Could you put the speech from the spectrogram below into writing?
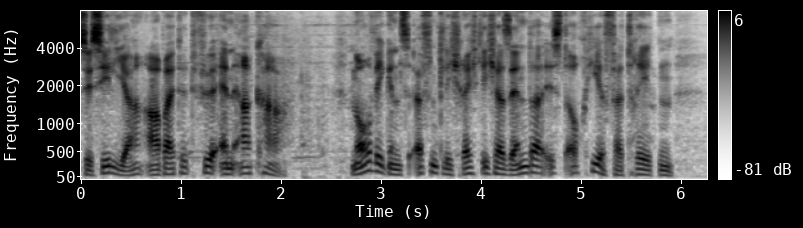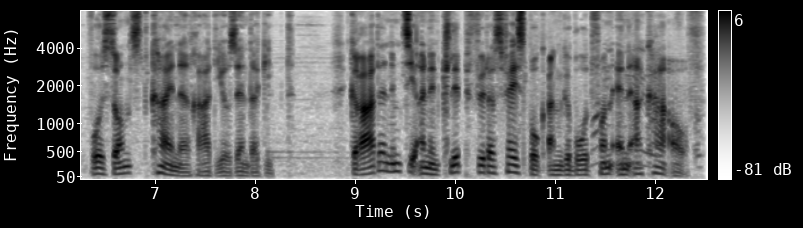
Cecilia arbeitet für NRK. Norwegens öffentlich-rechtlicher Sender ist auch hier vertreten, wo es sonst keine Radiosender gibt. Gerade nimmt sie einen Clip für das Facebook-Angebot von NRK auf.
